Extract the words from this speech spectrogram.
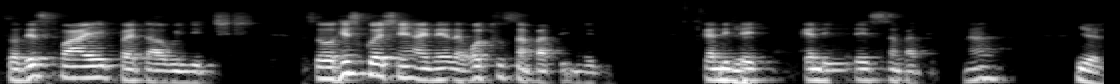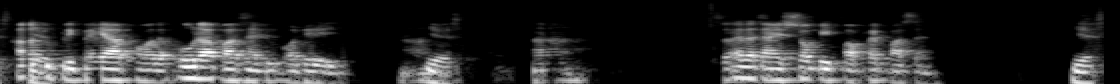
So this five factor we need. So his question I know that what to Sampati maybe candidate candidate Sampati. No? Yes. how yes. to prepare for the older person to. Uh, Yes. uh, so at that time, it should be perfect person. Yes.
